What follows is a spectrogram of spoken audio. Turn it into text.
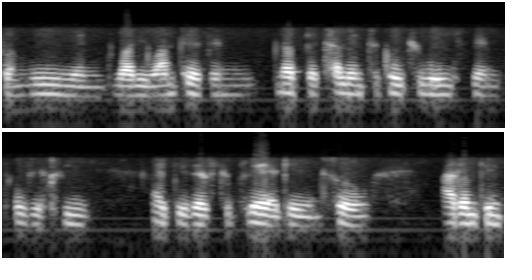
from me and what he wanted and not the talent to go to waste and obviously I deserve to play again. So I don't think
